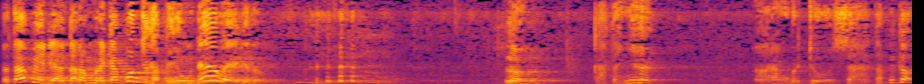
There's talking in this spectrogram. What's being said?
Tetapi di antara mereka pun juga bingung dewe gitu. Loh, katanya orang berdosa, tapi kok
